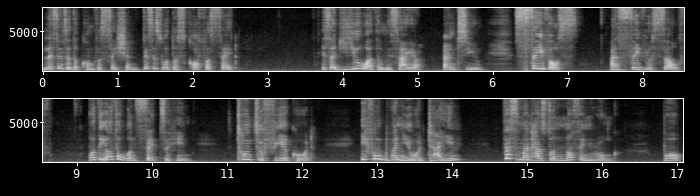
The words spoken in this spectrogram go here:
Listen to the conversation. This is what the scoffer said. He said, You are the Messiah, aren't you? Save us and save yourself. But the other one said to him, Don't you fear God? Even when you are dying, this man has done nothing wrong. But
